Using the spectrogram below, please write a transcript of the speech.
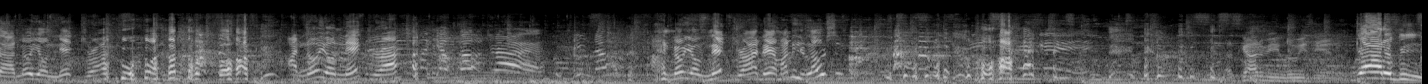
said, I know your neck dry. what the fuck? I know your neck dry. Like your throat dry. You know. I know your neck dry. Damn, I need lotion. Why? That's gotta be Louisiana. Gotta be.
